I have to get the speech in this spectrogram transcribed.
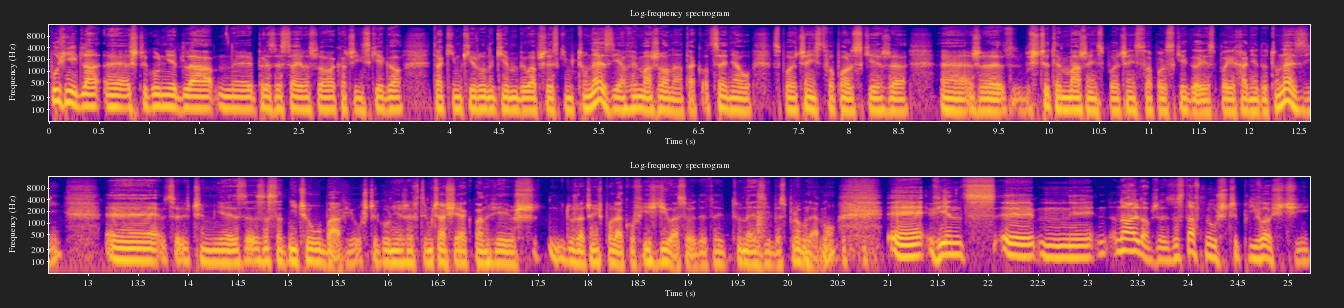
Później, dla, e, szczególnie dla m, prezesa Jarosława Kaczyńskiego, takim kierunkiem była przede wszystkim Tunezja wymarzona. Tak oceniał społeczeństwo polskie, że, e, że szczytem marzeń społeczeństwa polskiego jest pojechanie do Tunezji, e, czym mnie zasadniczo ubawił. Szczególnie, że w tym czasie, jak pan wie, już duża część Polaków jeździła sobie do tej Tunezji bez problemu. E, Więc, e, no ale dobrze, zostawmy uszczypliwości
